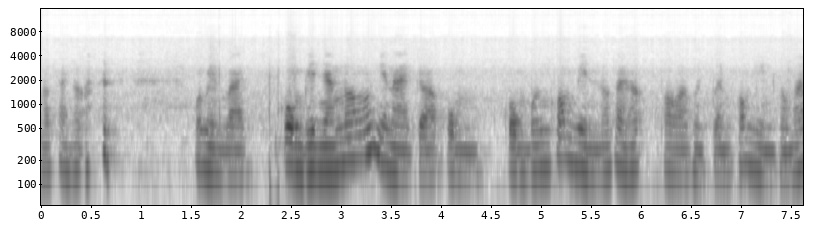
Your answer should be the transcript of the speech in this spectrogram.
เนาะค่ะเนาะว่าเป็นว่ากลมเห็นยังเนาะยังไงก็กลมกลมเบิ่งคอมเมนเนาะค่ะเนาะเพราะว่าเพิ่นเปิ้นคอมเมนเข้ามา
